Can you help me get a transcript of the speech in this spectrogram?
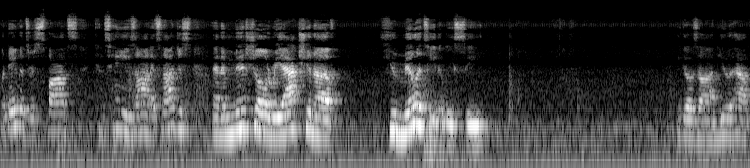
But David's response continues on. It's not just an initial reaction of humility that we see. He goes on, You have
